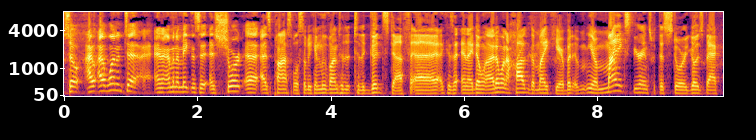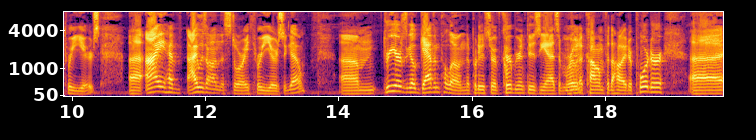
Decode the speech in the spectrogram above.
So I, I wanted to, and I'm going to make this as short uh, as possible, so we can move on to the to the good stuff. Because and I don't I don't want to hog the mic here, but you know my experience with this story goes back three years. Uh, I have I was on the story three years ago. Um, three years ago, Gavin Polone, the producer of Curb Your Enthusiasm, wrote a column for the Hollywood Reporter, uh,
